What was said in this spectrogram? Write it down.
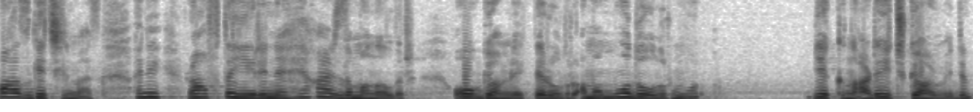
vazgeçilmez. Hani rafta yerini her zaman alır. O gömlekler olur ama moda olur mu? Yakınlarda hiç görmedim.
